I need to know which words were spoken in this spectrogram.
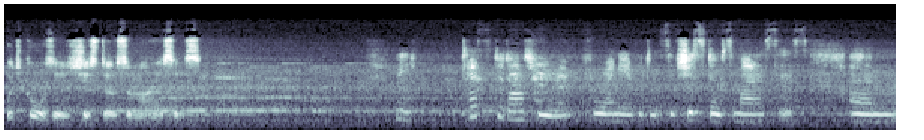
which causes schistosomiasis. Tested Asru for any evidence of schistosomiasis um,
